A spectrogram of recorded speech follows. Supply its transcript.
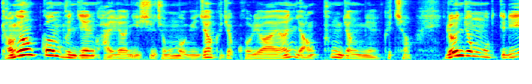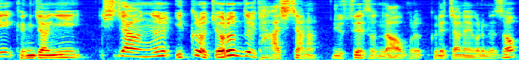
경영권 분쟁 관련 이슈 종목이죠. 그죠? 고려하연, 영풍정밀, 그쵸? 이런 종목들이 굉장히 시장을 이끌었죠. 여러분들 다 아시잖아. 뉴스에서도 나오고 그랬- 그랬잖아요. 그러면서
